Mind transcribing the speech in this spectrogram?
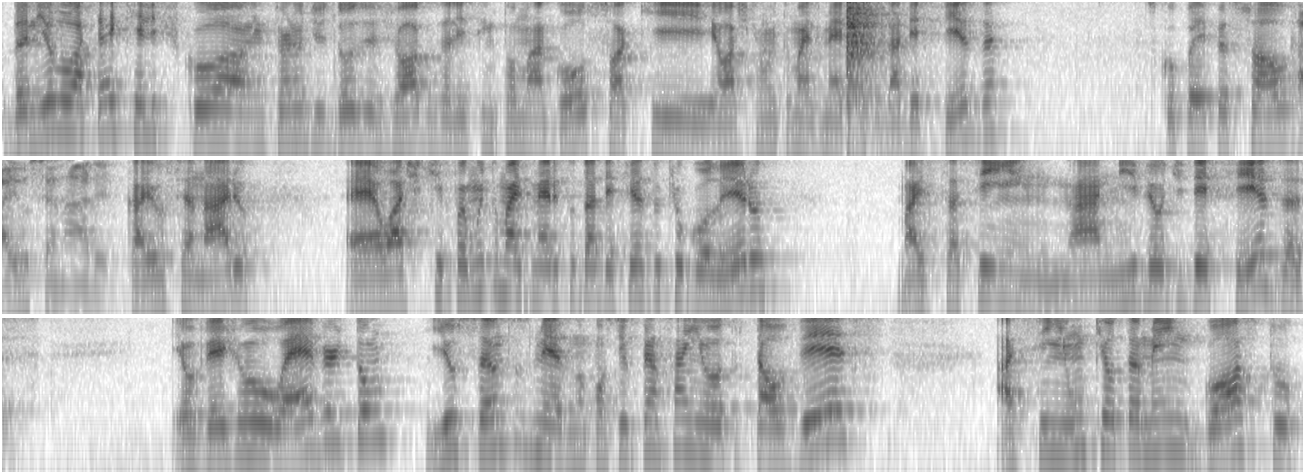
O Danilo até que ele ficou em torno de 12 jogos ali sem tomar gol, só que eu acho que é muito mais mérito da defesa. Desculpa aí, pessoal. Caiu o cenário. Caiu o cenário. É, eu acho que foi muito mais mérito da defesa do que o goleiro. Mas, assim, a nível de defesas, eu vejo o Everton e o Santos mesmo. Não consigo pensar em outro. Talvez, assim, um que eu também gosto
